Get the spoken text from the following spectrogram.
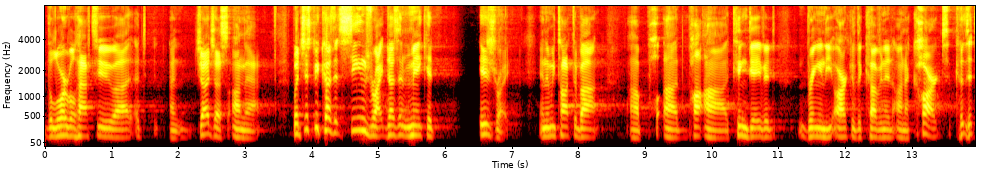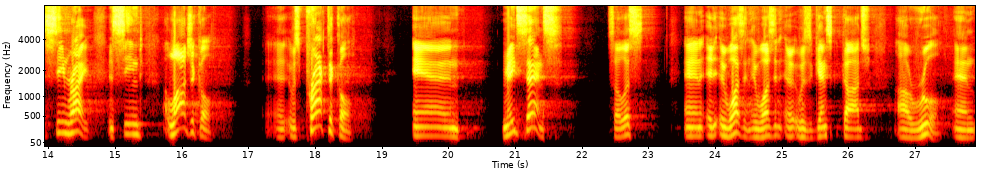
the Lord will have to uh, judge us on that. But just because it seems right doesn't make it is right. And then we talked about uh, uh, uh, King David bringing the Ark of the Covenant on a cart because it seemed right. It seemed logical. It was practical and made sense. So let's, and it, it wasn't. It wasn't. It was against God's uh, rule and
